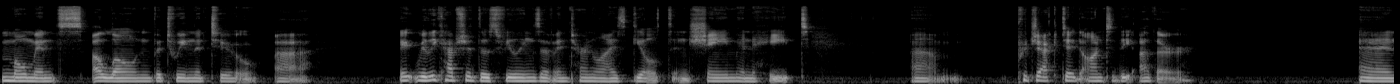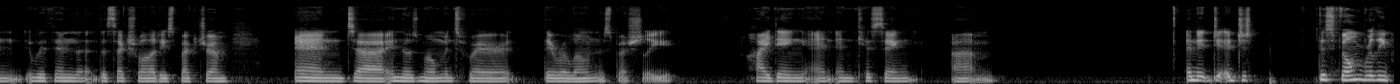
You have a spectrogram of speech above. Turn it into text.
moments alone between the two. Uh, it really captured those feelings of internalized guilt and shame and hate um, projected onto the other. And within the, the sexuality spectrum. And uh, in those moments where they were alone especially hiding and, and kissing um, and it, it just this film really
